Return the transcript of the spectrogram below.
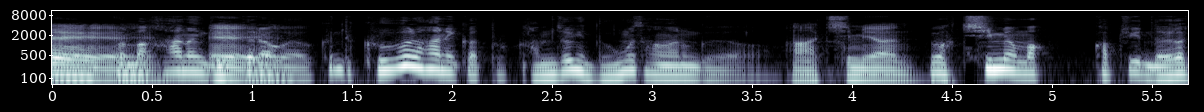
예, 그걸 막 하는 게 예. 있더라고요. 근데 그걸 하니까 또 감정이 너무 상하는 거예요. 아 지면 막 지면 막 갑자기 내가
